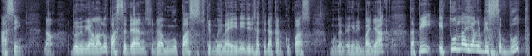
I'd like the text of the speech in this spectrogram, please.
asing. Nah, dua minggu yang lalu Pastor Dan sudah mengupas sedikit mengenai ini, jadi saya tidak akan kupas mengenai ini banyak. Tapi itulah yang disebut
